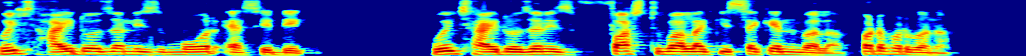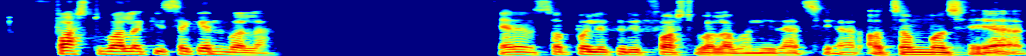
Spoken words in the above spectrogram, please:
which hydrogen is more acidic which hydrogen is फर्स्टवाला कि सेकेन्डवाला फटाफट भन। फर्स्टवाला कि सेकेन्डवाला हेर सबैले फेरि फर्स्टवाला भनिरहेको छ यार। अचम्म छ यार।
